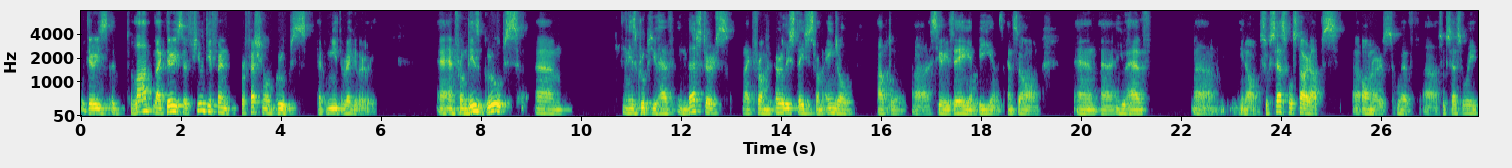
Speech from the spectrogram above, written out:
there is a lot like there is a few different professional groups that meet regularly and from these groups um, in these groups you have investors like from early stages from angel up to uh, series a and b and, and so on. And uh, you have um, you know successful startups uh, owners who have uh, successfully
